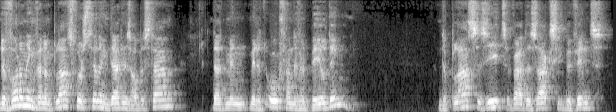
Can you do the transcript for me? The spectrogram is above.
de vorming van een plaatsvoorstelling daarin zal bestaan dat men met het oog van de verbeelding de plaats ziet waar de zaak zich bevindt,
